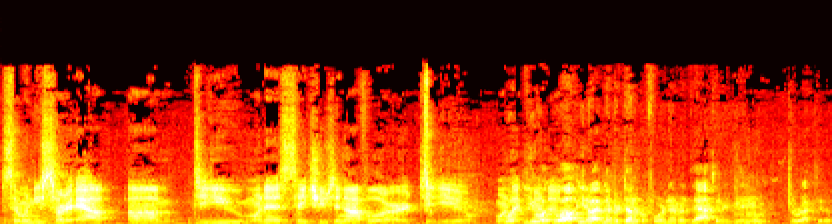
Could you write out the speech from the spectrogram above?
so when you started out, um, did you want to stay true to a novel, or did you want Well to you, well, you know, I've never done it before, never adapted anything Mhm. or directed a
